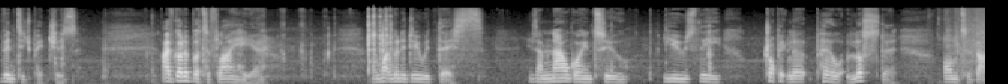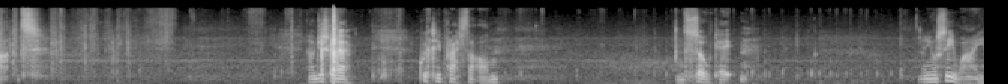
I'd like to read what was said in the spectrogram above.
vintage pictures. I've got a butterfly here. And what I'm going to do with this is I'm now going to use the Tropic Pearl Luster onto that. I'm just going to quickly press that on and soak it. And you'll see why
